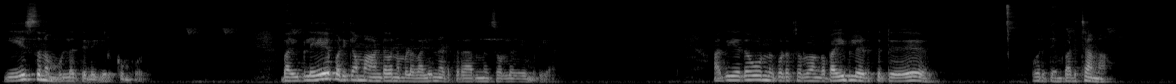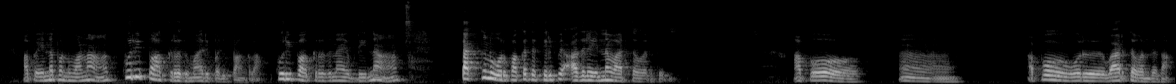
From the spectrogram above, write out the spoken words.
இயேசு நம் உள்ளத்தில் இருக்கும்போது. பைபிளே படிக்காமல் ஆண்டவர் நம்மளை வழி நடத்துகிறாருன்னு சொல்லவே முடியாது. அது ஏதோ ஒன்று கூட சொல்லுவாங்க. பைபிள் எடுத்துட்டு ஒருத்தன் படித்தானா அப்போ என்ன பண்ணுவான்னா குறிப்பாக்குறது மாதிரி படிப்பாங்களாம். குறிப்பாக்குறதுனா எப்படின்னா டக்குன்னு ஒரு பக்கத்தை திருப்பி அதில் என்ன வார்த்தை வருது? அப்போது அப்போது ஒரு வார்த்தை வந்ததான்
